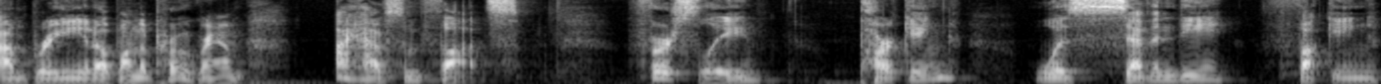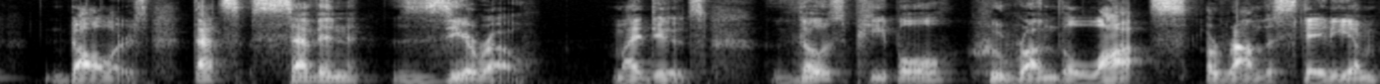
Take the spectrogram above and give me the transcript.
I'm bringing it up on the program, I have some thoughts. Firstly, parking was 70 fucking dollars. That's seven zero, my dudes. Those people who run the lots around the stadium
